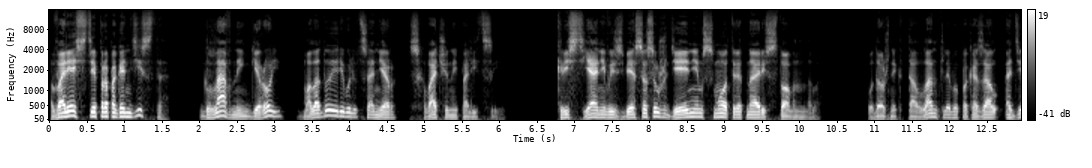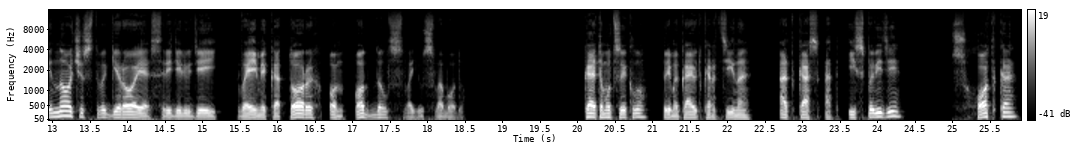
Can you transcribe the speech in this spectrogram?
В аресте пропагандиста главный герой — молодой революционер, схваченный полицией. Крестьяне в избе с осуждением смотрят на арестованного. художник талантливо показал одиночество героя среди людей, во имя которых он отдал свою свободу. К этому циклу примыкают картина «Отказ от исповеди», «Сходка»,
